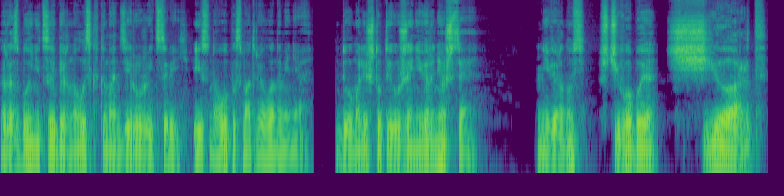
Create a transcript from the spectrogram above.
Разбойница обернулась к командиру рыцарей и снова посмотрела на меня. «Думали, что ты уже не вернешься». «Не вернусь? С чего бы...» «Черт!»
